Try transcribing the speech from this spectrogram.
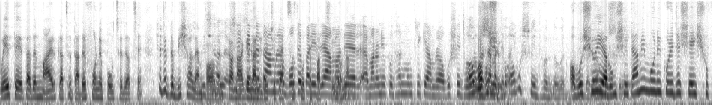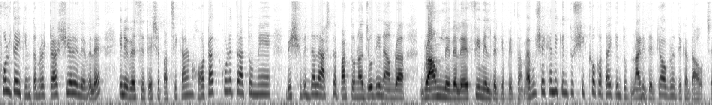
ওয়েতে তাদের মায়ের কাছে তাদের ফোনে পৌঁছে যাচ্ছে সেটা একটা বিশাল এম্পাওয়ারমেন্ট কারণ আগে নারীদের সেটা অ্যাক্সেস বলতে করতে পারি যে পারছিল না। আমাদের মাননীয় প্রধানমন্ত্রীকে আমরা অবশ্যই ধন্যবাদ অবশ্যই জানাতে পারি। অবশ্যই ধন্যবাদ অবশ্যই এবং সেটা আমি মনে করি যে সেই সুফলটাই কিন্তু আমরা টার্সিয়ারি লেভেলে ইউনিভার্সিটিতে এসে পাচ্ছি। কারণ হঠাৎ করে তো এত মেয়ে বিশ্ববিদ্যালয়ে আসতে পারতো না যদি না আমরা গ্রাউন্ড লেভেলে ফিমেলদেরকে পেতাম। এবং সেখানে কিন্তু শিক্ষকতায় কিন্তু নারীদেরকে অগ্রাধিকার দেওয়া হচ্ছে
